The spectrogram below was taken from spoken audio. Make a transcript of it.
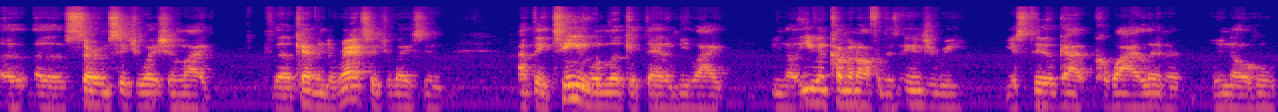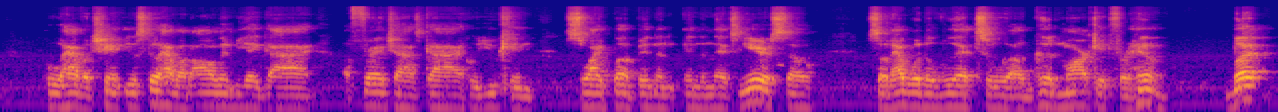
a, a, certain situation like the Kevin Durant situation. I think teams will look at that and be like, you know, even coming off of this injury, you still got Kawhi Leonard, you know, who who have a chance. You still have an All NBA guy, a franchise guy who you can swipe up in the in the next year so. So that would have led to a good market for him. But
